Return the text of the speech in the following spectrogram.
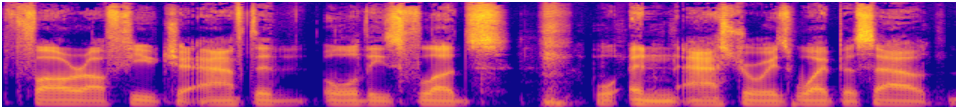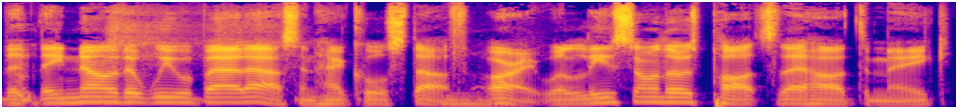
far off future, after all these floods and asteroids wipe us out, that they know that we were badass and had cool stuff. All right, well, leave some of those pots, they're hard to make.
